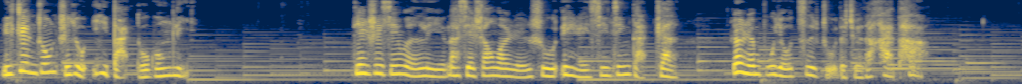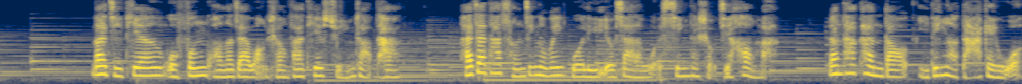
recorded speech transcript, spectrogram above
离震中只有一百多公里。电视新闻里那些伤亡人数令人心惊胆战，让人不由自主地觉得害怕。那几天，我疯狂地在网上发帖寻找他，还在他曾经的微博里留下了我新的手机号码，让他看到一定要打给我。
